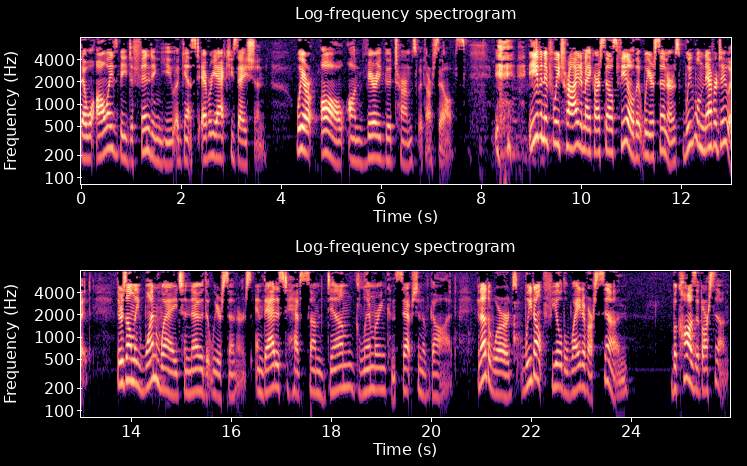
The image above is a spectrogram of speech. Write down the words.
that will always be defending you against every accusation. We are all on very good terms with ourselves. Even if we try to make ourselves feel that we are sinners, we will never do it. There's only one way to know that we are sinners, and that is to have some dim, glimmering conception of God. In other words, we don't feel the weight of our sin because of our sin.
